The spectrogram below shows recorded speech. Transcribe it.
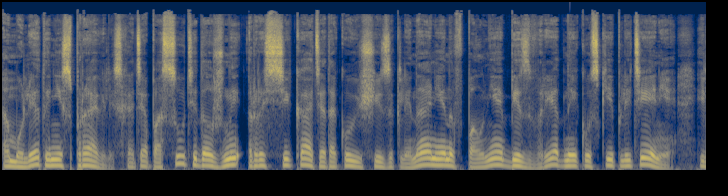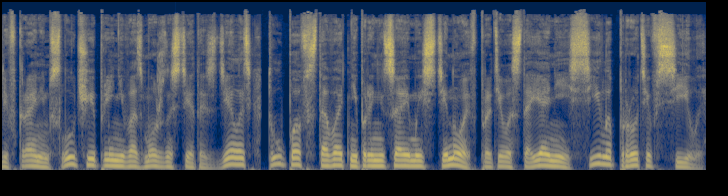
Амулеты не справились, хотя по сути должны рассекать атакующие заклинания на вполне безвредные куски плетения, или в крайнем случае при невозможности это сделать, тупо вставать непроницаемой стеной в противостоянии силы против силы.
